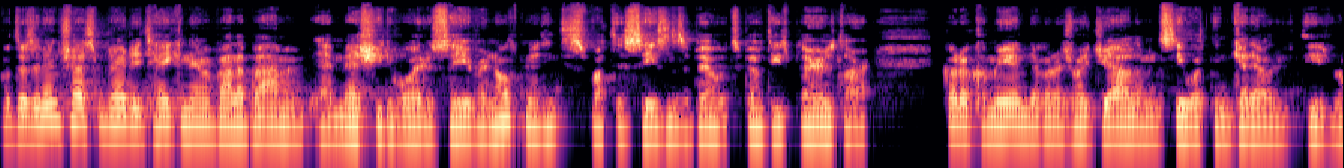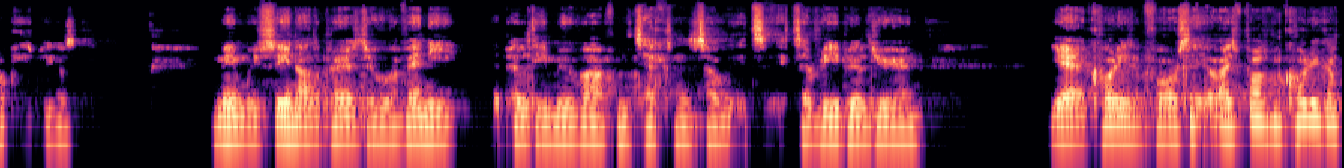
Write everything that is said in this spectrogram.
but there's an interesting player they're taking now of Alabama, uh, Metchie, the wide receiver, and ultimately I think this is what this season's about. It's about these players that are going to come in, they're going to try to gel them and see what they can get out of these rookies because, I mean, we've seen all the players who have any ability to move on from the Texans, so it's it's a rebuild year. And yeah, Culley's unfortunate. I suppose when Cody got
